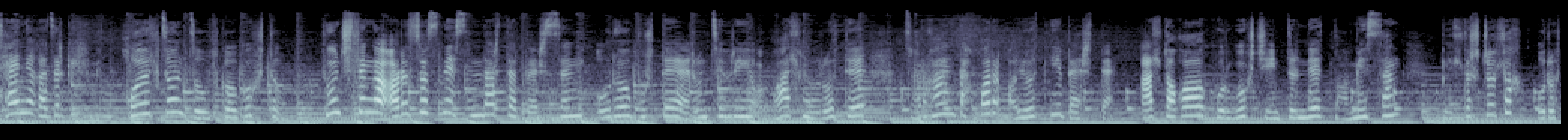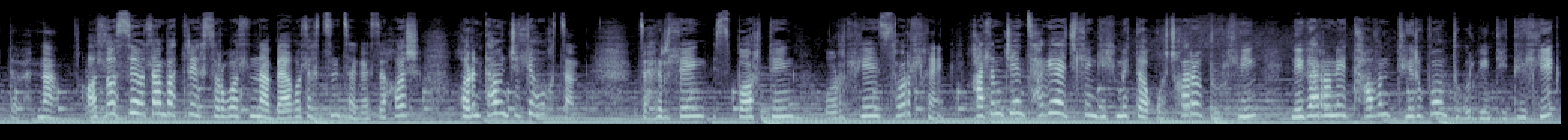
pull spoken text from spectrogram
цайны газар гэх мэт хууль зүйн зөвлөгөө өгөх төв. Түүнчлэн орон сууцны стандартаар барьсан өрөө бүртээ ариун цэврийн угаалгын өрөөтэй 6 давхар оюутны байртай. Гал тогоо хөргөгч интернет номын сан бэлдэрчүүлэх өрөөтэй байна. Олон улсын Улаанбаатарын их сургууль нь байгуулагдсан цагаас хойш 25 жилийн хугацаанд захирлын, спортын, урлагийн, сурлагын, халамжийн цагийн ажлын гих мэт 30 гаруй төрлийн 1.5 тэрбум төгрөгийн тэтгэлгийг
